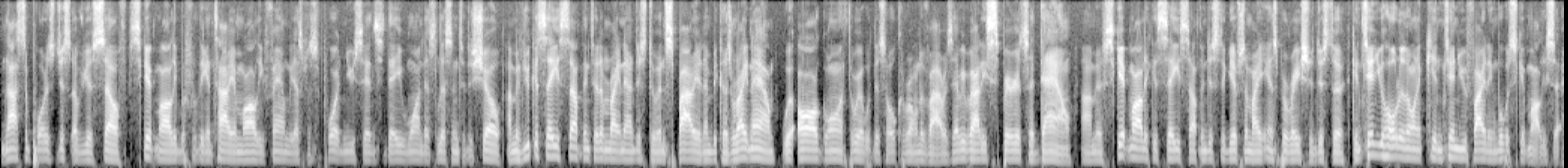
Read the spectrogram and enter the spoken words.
not supporters just of yourself, Skip Marley, but for the entire Marley family that's been supporting you since day one, that's listening to the show. Um, if you could say something to them right now just to inspire them, because right now we're all going through it with this whole coronavirus. Everybody's spirits are down. Um, if Skip Marley could say something just to give somebody inspiration, just to continue holding on and continue fighting, what would Skip Marley say?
